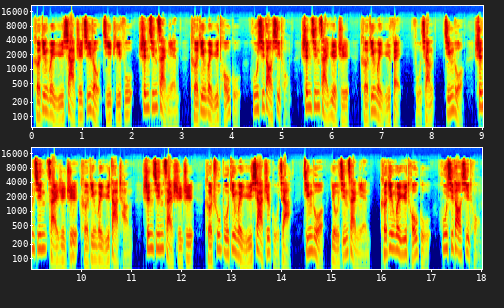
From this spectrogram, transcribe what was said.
可定位于下肢肌肉及皮肤；身筋在年，可定位于头骨、呼吸道系统；申金在月支，可定位于肺、腹腔、经络；申金在日支，可定位于大肠；申金在时支，可初步定位于下肢骨架、经络；有金在年，可定位于头骨、呼吸道系统；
